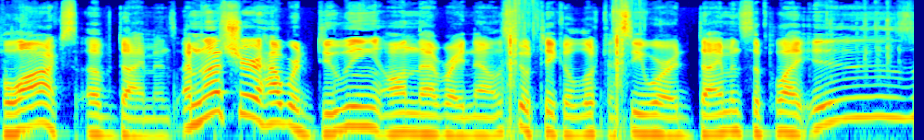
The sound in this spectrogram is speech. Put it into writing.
blocks of diamonds. I'm not sure how we're doing on that right now. Let's go take a look and see where our diamond supply is.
